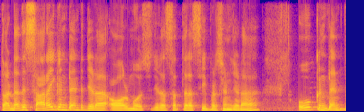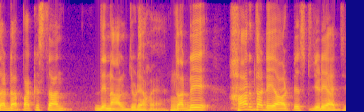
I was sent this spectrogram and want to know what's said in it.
ਤੁਹਾਡਾ ਤੇ ਸਾਰਾ ਹੀ ਕੰਟੈਂਟ ਜਿਹੜਾ ਆਲਮੋਸਟ ਜਿਹੜਾ 70 80% ਜਿਹੜਾ ਉਹ ਕੰਟੈਂਟ ਤੁਹਾਡਾ ਪਾਕਿਸਤਾਨ ਦੇ ਨਾਲ ਜੁੜਿਆ ਹੋਇਆ। ਹੈ। ਤੁਹਾਡੇ ਹਰ ਤੁਹਾਡੇ ਆਰਟਿਸਟ ਜਿਹੜੇ ਅੱਜ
